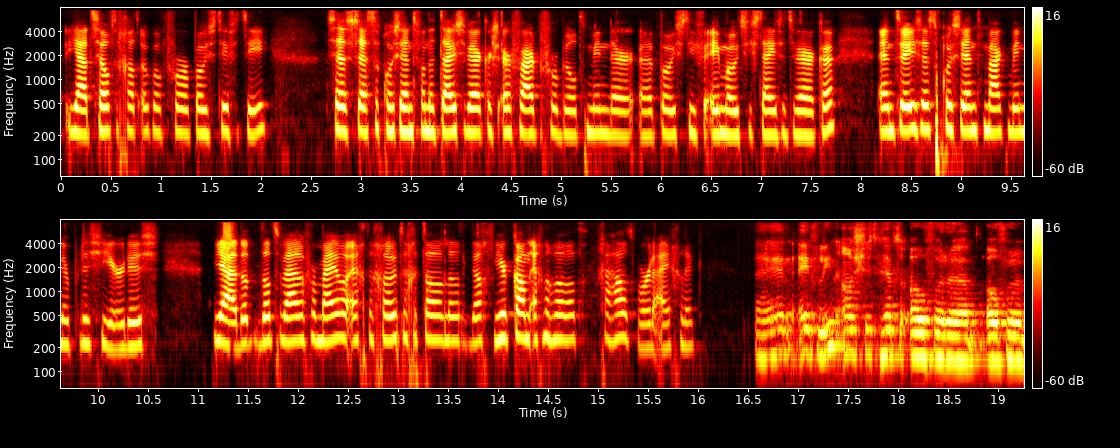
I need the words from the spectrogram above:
ja, hetzelfde geldt ook wel voor positivity. 66% van de thuiswerkers ervaart bijvoorbeeld minder uh, positieve emoties tijdens het werken. En 62% maakt minder plezier. Dus ja, dat, dat waren voor mij wel echt de grote getallen. Dat ik dacht, hier kan echt nog wel wat gehaald worden eigenlijk. En Evelien, als je het hebt over, uh, over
